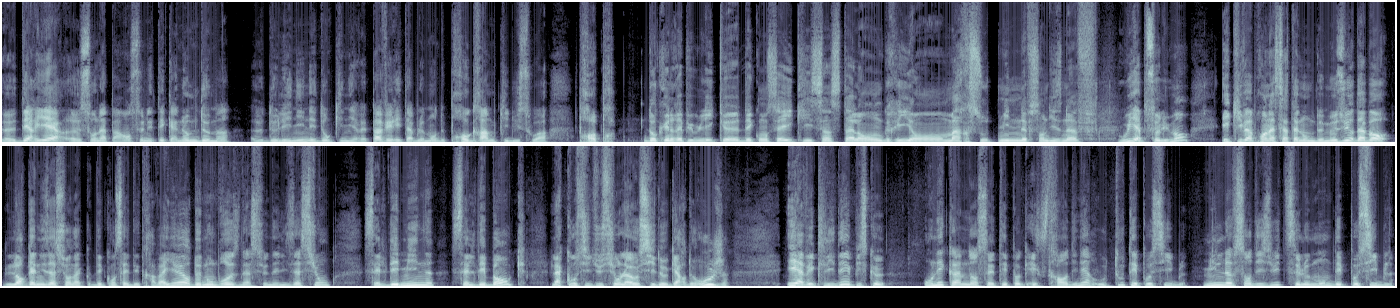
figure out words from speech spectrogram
euh, derrière euh, son apparence, ce n'était qu'un homme de main euh, de Lénine, et donc il n'y avait pas véritablement de programme qui lui soit propre. Donc une république des conseils qui s'installe en Hongrie en mars-août 1919. Oui, absolument, et qui va prendre un certain nombre de mesures. D'abord, l'organisation des conseils des travailleurs, de nombreuses nationalisations, celle des mines, celle des banques, la constitution là aussi de garde rouge, et avec l'idée, puisque on est quand même dans cette époque extraordinaire où tout est possible. 1918, c'est le monde des possibles.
